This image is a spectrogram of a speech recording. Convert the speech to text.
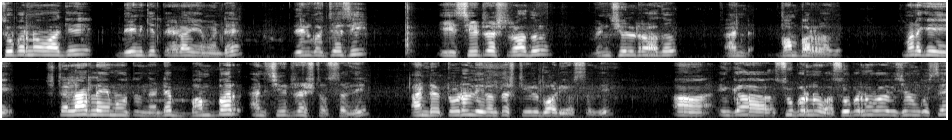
సూపర్ నోవాకి దీనికి తేడా ఏమంటే దీనికి వచ్చేసి ఈ సీట్ రెస్ట్ రాదు విండ్షీల్డ్ రాదు అండ్ బంపర్ రాదు. మనకి స్టెల్లార్లో ఏమవుతుందంటే బంపర్ అండ్ సీట్ రెస్ట్ వస్తుంది అండ్ టోటల్ ఇదంతా స్టీల్ బాడీ వస్తుంది. ఇంకా సూపర్ నోవా సూపర్ నోవా వస్తే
